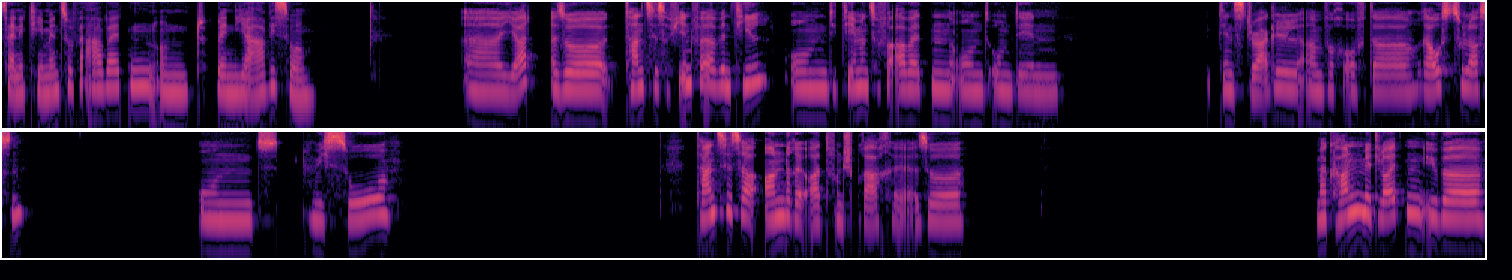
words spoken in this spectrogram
seine Themen zu verarbeiten? Und wenn ja, wieso? Äh, ja, also Tanz ist auf jeden Fall ein Ventil, um die Themen zu verarbeiten und um den, den Struggle einfach oft da rauszulassen. Und wieso? Tanz ist eine andere Art von Sprache. Also Man kann mit Leuten über,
